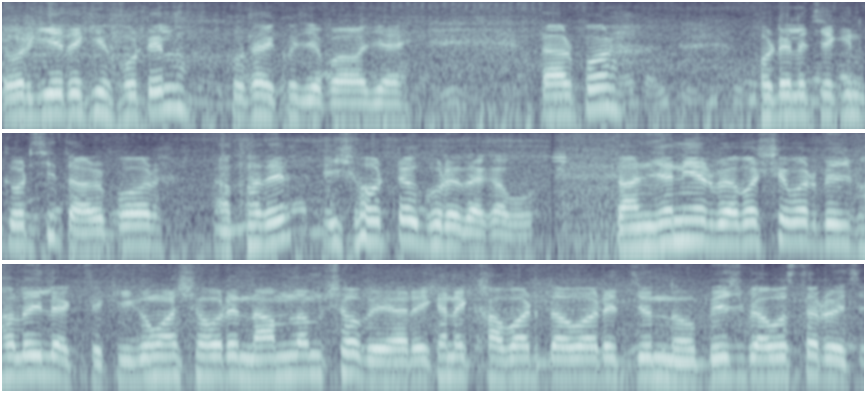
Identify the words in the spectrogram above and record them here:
এবার গিয়ে দেখি হোটেল কোথায় খুঁজে পাওয়া যায়। তারপর হোটেলে চেক ইন করছি, তারপর আপনাদের এই শহরটাও ঘুরে দেখাবো। তানজানিয়ার ব্যবসা সেবার বেশ ভালোই লাগছে। কিগোমা শহরে নামলাম সবে, আর এখানে খাবার দাবারের জন্য বেশ ব্যবস্থা রয়েছে।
